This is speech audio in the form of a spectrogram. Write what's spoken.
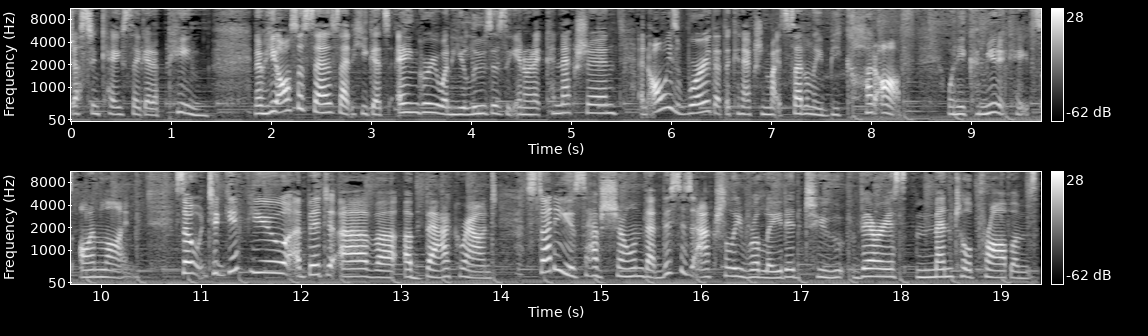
just in case they get a ping. Now, he also says that he gets angry when he loses the internet connection and always worried that the connection might suddenly be cut off when he communicates online. So, to give you a bit of a, a, background, studies have shown that this is actually related to various mental problems.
